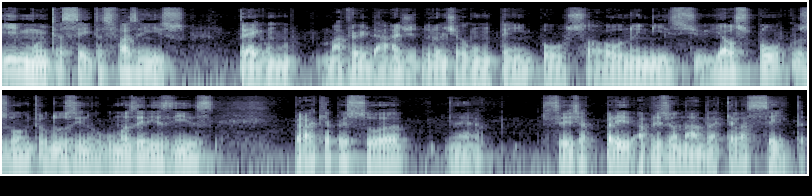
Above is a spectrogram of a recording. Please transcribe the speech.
E muitas seitas fazem isso pregam uma verdade durante algum tempo, ou só ou no início, e aos poucos vão introduzindo algumas heresias para que a pessoa né, seja aprisionada naquela seita.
